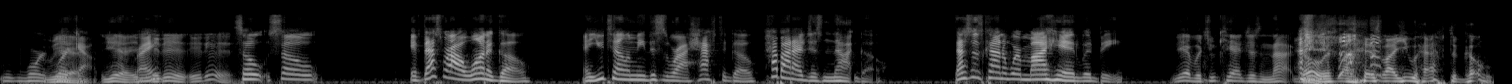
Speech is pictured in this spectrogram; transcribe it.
work Yeah, workout. Yeah, it, right? it is. It is. So so if that's where I want to go, and you telling me this is where I have to go, how about I just not go? That's just kind of where my head would be. Yeah, but you can't just not go. It's like it's like you have to go.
